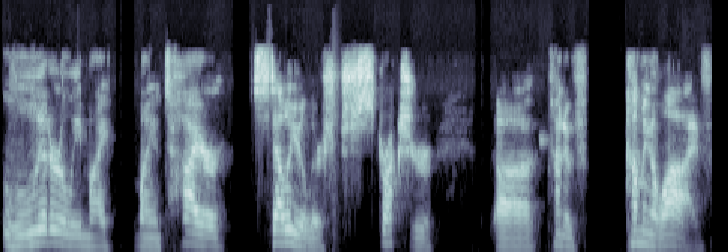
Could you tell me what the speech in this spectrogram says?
literally my my entire cellular structure uh, kind of coming alive,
